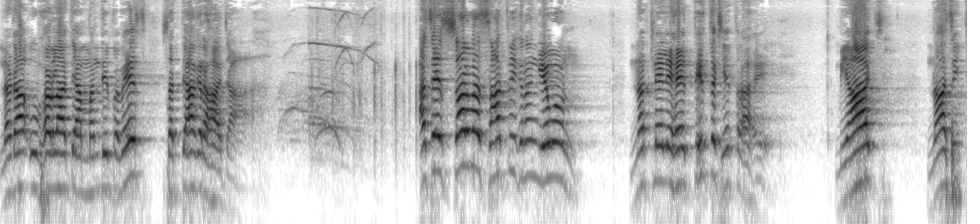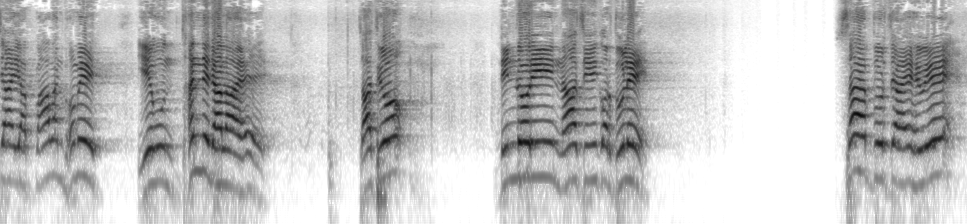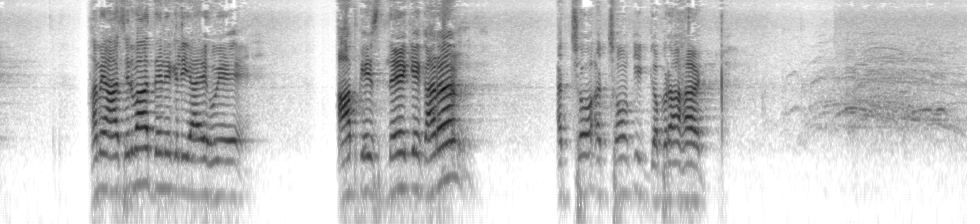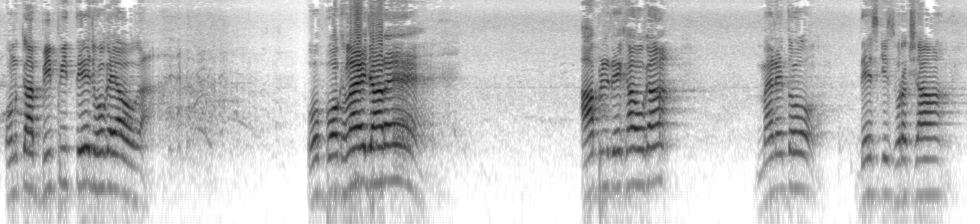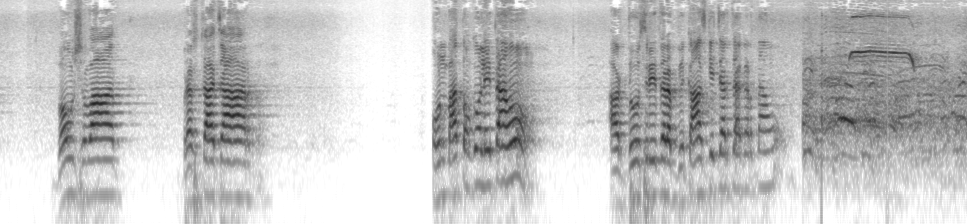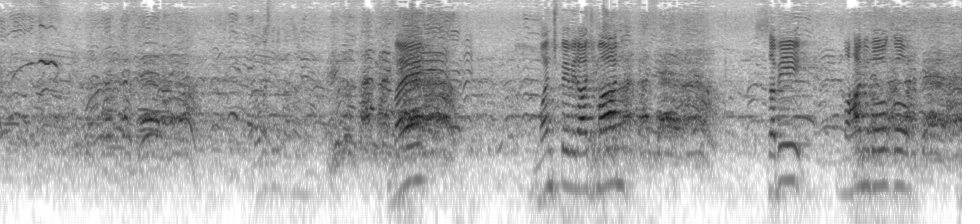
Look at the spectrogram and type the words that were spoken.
लढा उभारला त्या मंदिर प्रवेश सत्याग्रहाचा असे सर्व सात्विक रंग घेऊन नटलेले हे तीर्थक्षेत्र आहे. मी आज नाशिकच्या या पावन भूमीत येऊन धन्य झाला आहे. साथियों डिंडोरी नासिक और धुले सब दूर से आए हुए, हमें आशीर्वाद देने के लिए आए हुए। आपके स्नेह के कारण अच्छों अच्छों की घबराहट। उनका बीपी तेज हो गया होगा। वो बौखलाए जा रहे हैं। आपने देखा होगा, मैंने तो देश की सुरक्षा, वंशवाद, भ्रष्टाचार, उन बातों को लेता हूँ। और दूसरी तरफ़ विकास की चर्चा करता हूँ। मैं मंच पे विराजमान सभी महानुभावों को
